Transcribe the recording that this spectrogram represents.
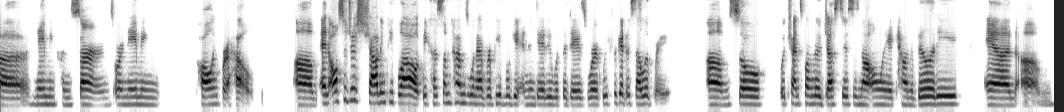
uh, naming concerns or naming calling for help. Um, and also just shouting people out because sometimes whenever people get inundated with the day's work, we forget to celebrate. Um, so with transformative justice is not only accountability and um,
